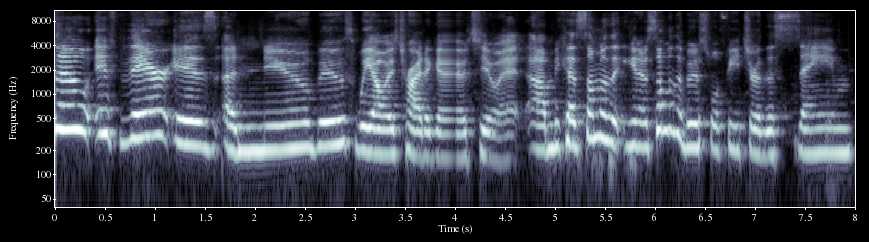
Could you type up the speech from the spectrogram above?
So if there is a new booth, we always try to go to it um, because some of the you know some of the booths will feature the same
